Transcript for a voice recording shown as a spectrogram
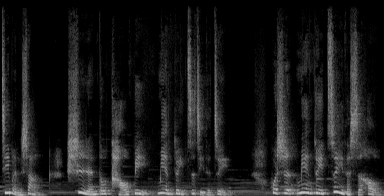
基本上，世人都逃避面对自己的罪，或是面对罪的时候，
